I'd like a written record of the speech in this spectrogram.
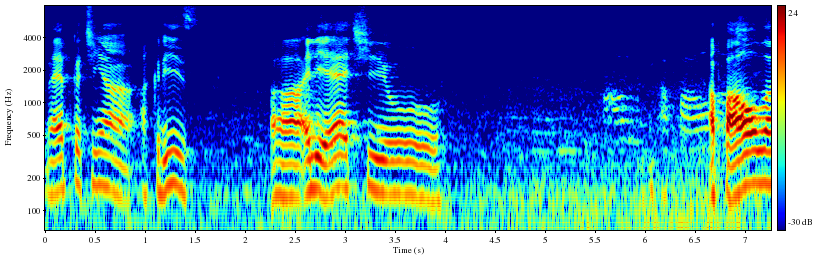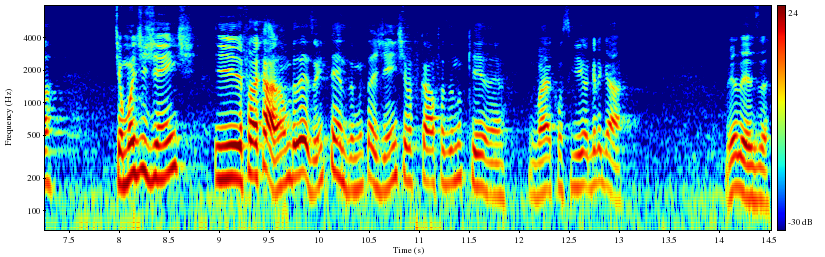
Na época tinha a Cris, a Eliette, o... A Paula. a Paula. Tinha um monte de gente. E eu falei, cara, não, beleza, eu entendo, muita gente vai ficar fazendo o quê, né? Vai conseguir agregar. Beleza.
